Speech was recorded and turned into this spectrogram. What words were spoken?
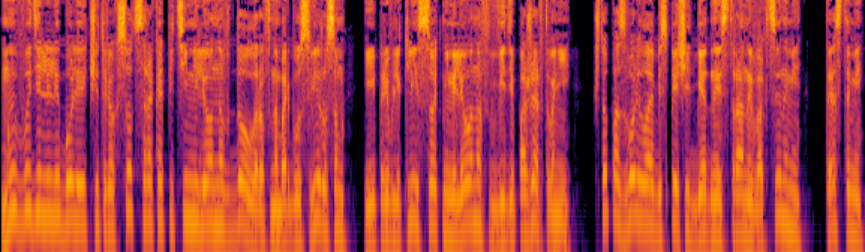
мы выделили более 445 миллионов долларов на борьбу с вирусом и привлекли сотни миллионов в виде пожертвований, что позволило обеспечить бедные страны вакцинами, тестами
